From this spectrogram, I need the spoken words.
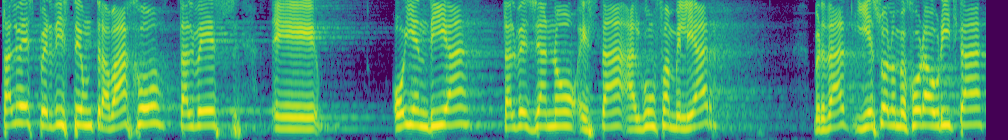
tal vez perdiste un trabajo, tal vez eh, hoy en día, tal vez ya no está algún familiar, ¿verdad? Y eso a lo mejor ahorita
